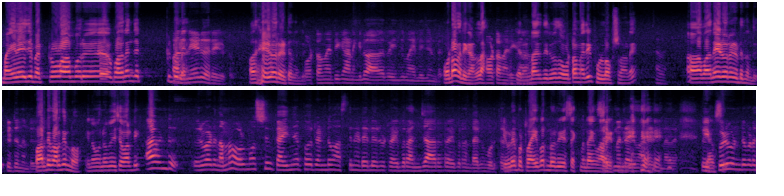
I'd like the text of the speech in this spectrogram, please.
മൈലേജ് പെട്രോൾ ആകുമ്പോൾ ഒരു പതിനഞ്ച് കിട്ടും പതിനേഴ് വരെ കിട്ടും. പതിനേഴ് വരെ കിട്ടുന്നുണ്ട്. ഓട്ടോമാറ്റിക് ആണെങ്കിലും ആ റേഞ്ച് മൈലേജ് ഉണ്ട്. ഓട്ടോമാറ്റിക് ആണല്ലേ? ഓട്ടോമാറ്റിക് രണ്ടായിരത്തി ഇരുപത് ഓട്ടോമാറ്റിക് ഫുൾ ഓപ്ഷൻ ആണ്. പതിനേഴ് വരെ കിട്ടുന്നുണ്ട്. കിട്ടുന്നുണ്ട്. പാർട്ടി പറഞ്ഞിട്ടുണ്ടോ? ഇനി ഉപയോഗിച്ച പാർട്ടി? ആ ഉണ്ട്. ഒരുപാട്. നമ്മൾ ഓൾമോസ്റ്റ് കഴിഞ്ഞപ്പോ രണ്ട് മാസത്തിനിടയിൽ ഒരു ഡ്രൈവർ അഞ്ചാറ് ഡ്രൈവർ എന്തായാലും കൊടുത്തു ഇവിടെ ഇപ്പൊ ഡ്രൈവറിന്റെ ഒരു സെഗ്മെന്റ് ആയി. ഇപ്പൊ ഇപ്പോഴും ഉണ്ട് ഇവിടെ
